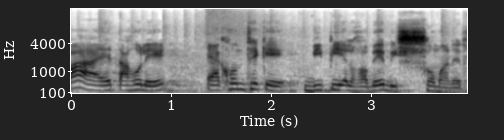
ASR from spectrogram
পায়, তাহলে এখন থেকে বিপিএল হবে বিশ্বমানের।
